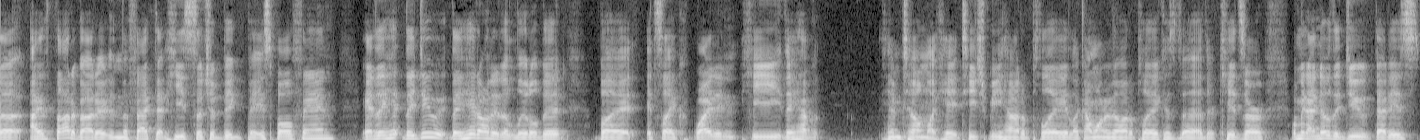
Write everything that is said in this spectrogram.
The I thought about it and the fact that he's such a big baseball fan, and they hit- they do they hit on it a little bit, but it's like why didn't he? They have him tell him like, hey, teach me how to play. Like I want to know how to play because the other kids are. I mean, I know they do. That is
